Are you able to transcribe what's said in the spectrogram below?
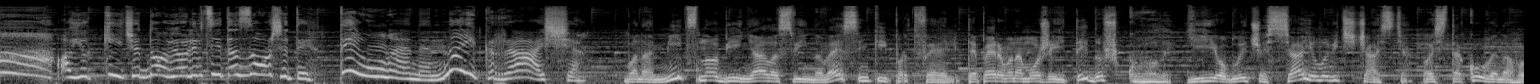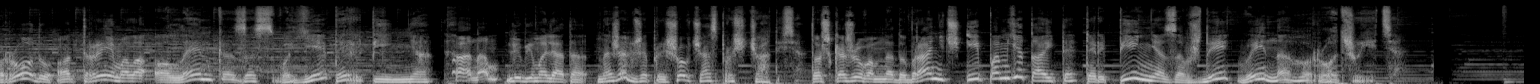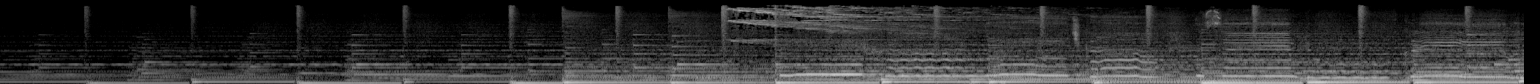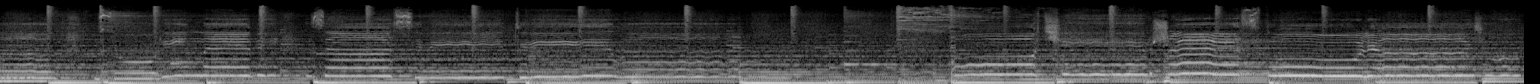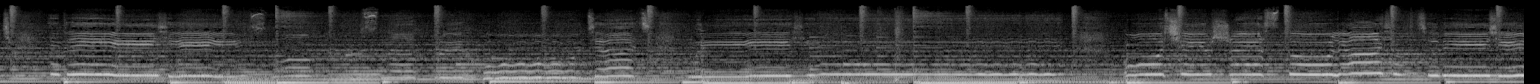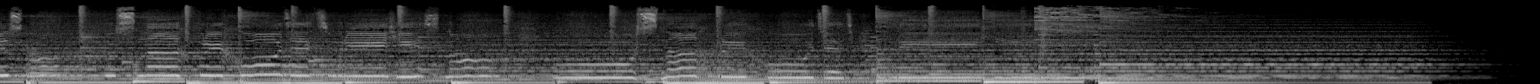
а які чудові олівці та зошити! Ти у мене найкраща. Вона міцно обійняла свій новесенький портфель. Тепер вона може йти до школи. Її обличчя сяяло від щастя. Ось таку винагороду отримала Оленка за своє терпіння. А нам, любі малята, на жаль, вже прийшов час прощатися. Тож кажу вам на добраніч і пам'ятайте, терпіння завжди винагороджується.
